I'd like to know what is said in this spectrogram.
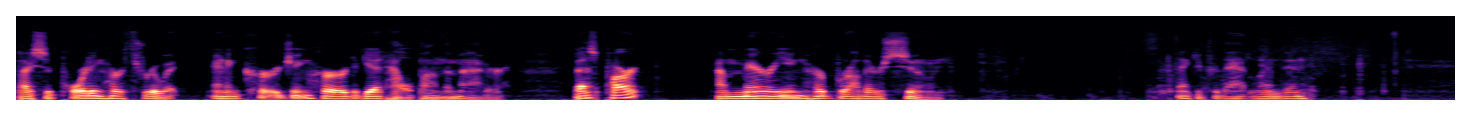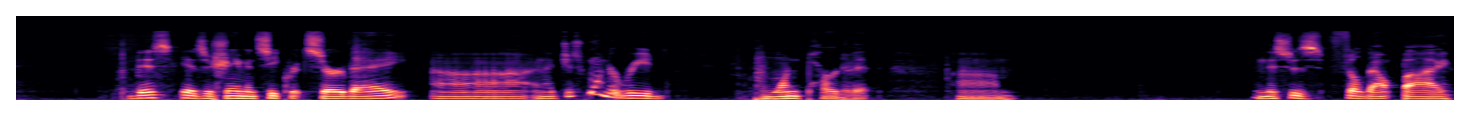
by supporting her through it and encouraging her to get help on the matter. Best part? I'm marrying her brother soon. Thank you for that, Lyndon. This is a shame and secret survey, uh, and I just want to read one part of it. Um, and this is filled out by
